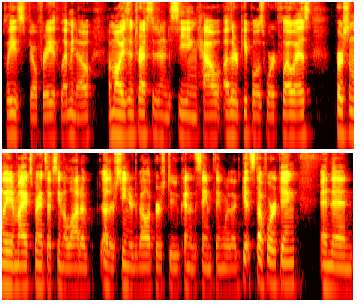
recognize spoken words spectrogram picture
please feel free. Let me know. I'm always interested in seeing how other people's workflow is personally in my experience i've seen a lot of other senior developers do kind of the same thing where they get stuff working and then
